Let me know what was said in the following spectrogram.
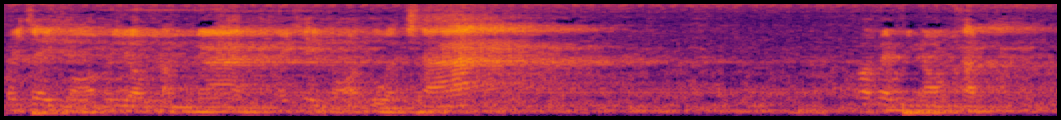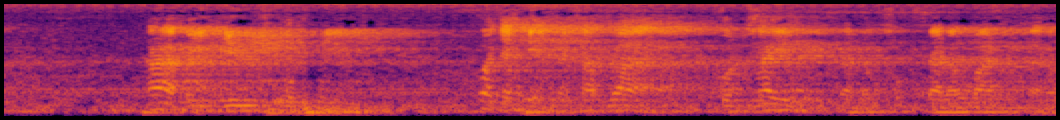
ไม่ใช่หมอไม่ยอมทำงาน ไม่ใช่หมอตรวจช้าพ่อแม่พี่น้องครับ ถ้าไปดิวที่โอพีก็จะเห็นนะครับว่าคนไข้แต่ละแต่ละวันแต่ละ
